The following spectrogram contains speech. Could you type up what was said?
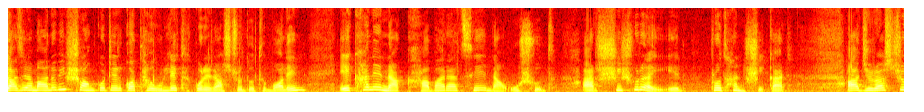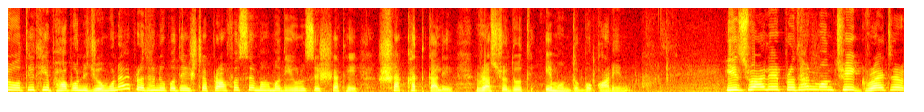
গাজা মানবিক সংকটের কথা উল্লেখ করে রাষ্ট্রদূত বলেন, এখানে না খাবার আছে, না ওষুধ, আর শিশুরাই এর প্রধান শিকার। আজ রাষ্ট্রীয় অতিথি ভবন যমুনায় প্রধান উপদেষ্টা প্রফেসর মোহাম্মদ ইউনুসের সাথে সাক্ষাৎকালে রাষ্ট্রদূত এ মন্তব্য করেন। ইসরায়েলের প্রধানমন্ত্রী গ্রেটার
